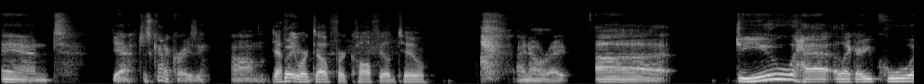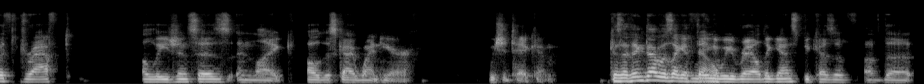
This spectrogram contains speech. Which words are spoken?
And yeah, just kind of crazy. Um, Definitely but- worked out for Caufield too. I know, right? Uh, do you have like, are you cool with draft allegiances and like, oh, this guy went here, we should take him? Because I think that was like a thing No. that we railed against because of of the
